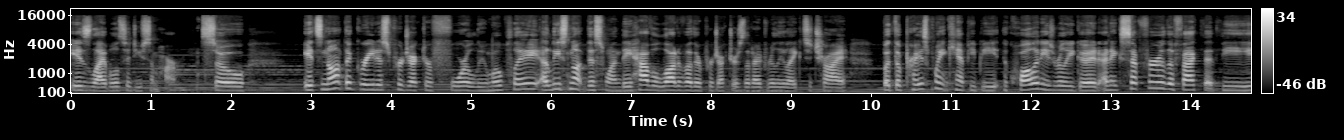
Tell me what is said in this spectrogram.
is liable to do some harm. So it's not the greatest projector for LUMOplay, at least not this one. They have a lot of other projectors that I'd really like to try but the price point can't be beat. The quality is really good, and except for the fact that the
